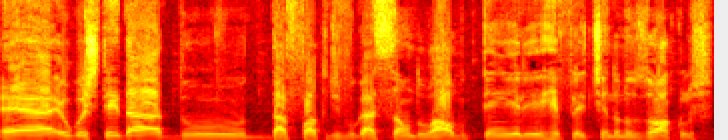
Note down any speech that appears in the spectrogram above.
É, eu gostei da, do, da foto divulgação do álbum, que tem ele refletindo nos óculos.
